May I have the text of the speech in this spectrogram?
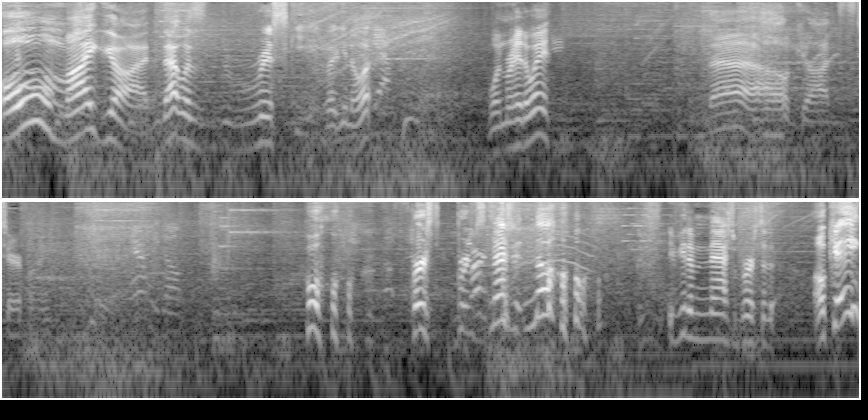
Oh my god, that was risky. But you know what? Yeah. One more hit away. Ah, oh god, it's terrifying. There we go. Oh, burst, burst, smash it! No! if you'd have mashed bursted, okay,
